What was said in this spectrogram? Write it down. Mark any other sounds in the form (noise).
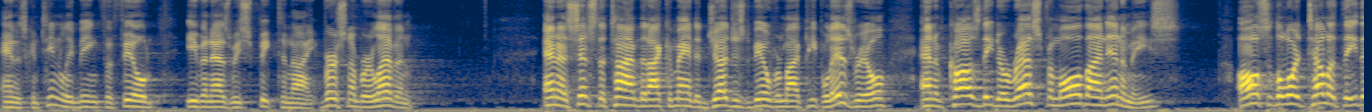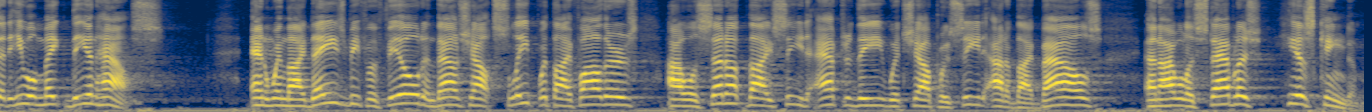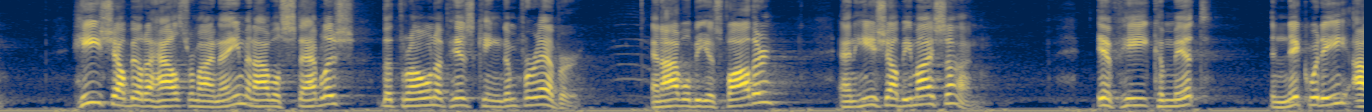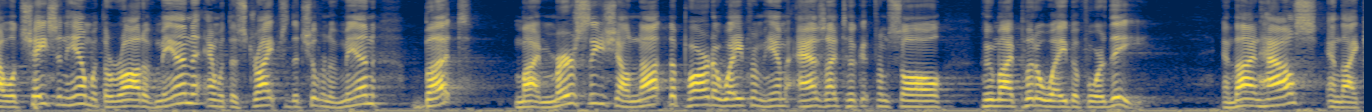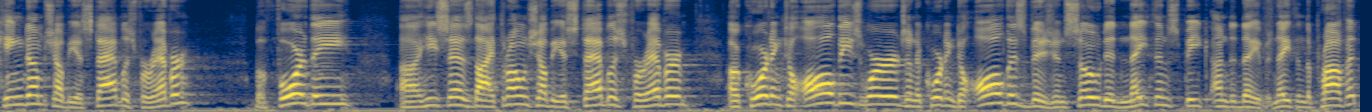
and is continually being fulfilled even as we speak tonight. Verse number 11 And as since the time that I commanded judges to be over my people Israel, and have caused thee to rest from all thine enemies. Also the Lord telleth thee that he will make thee an house. And when thy days be fulfilled, and thou shalt sleep with thy fathers, I will set up thy seed after thee, which shall proceed out of thy bowels, and I will establish his kingdom. He shall build a house for my name, and I will establish the throne of his kingdom forever. And I will be his father, and he shall be my son. If he commit iniquity, I will chasten him with the rod of men and with the stripes of the children of men, but my mercy shall not depart away from him as I took it from Saul, whom I put away before thee. And thine house and thy kingdom shall be established forever. Before thee, uh, he says, thy throne shall be established forever. According to all these words and according to all this vision, so did Nathan speak unto David. Nathan the prophet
